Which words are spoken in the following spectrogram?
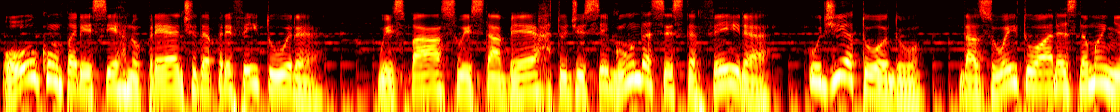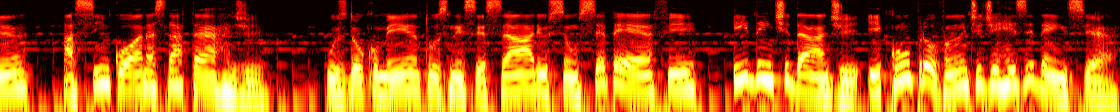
ou comparecer no prédio da prefeitura. O espaço está aberto de segunda a sexta-feira, o dia todo, das 8 horas da manhã às 5 horas da tarde. Os documentos necessários são CPF, identidade e comprovante de residência.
